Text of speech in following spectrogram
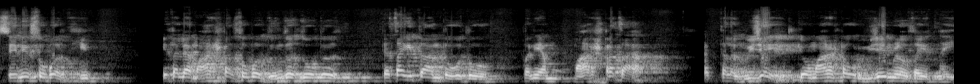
सेनेसोबत ही इथल्या महाराष्ट्रासोबत झुंज जो त्याचा इथं अंत होतो. पण या महाराष्ट्राचा त्याला विजय किंवा महाराष्ट्रावर विजय मिळवता येत नाही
